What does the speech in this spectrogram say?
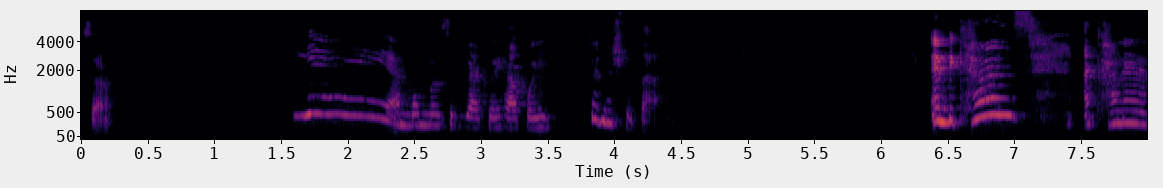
So, yay! I'm almost exactly halfway finished with that. And because I kind of,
